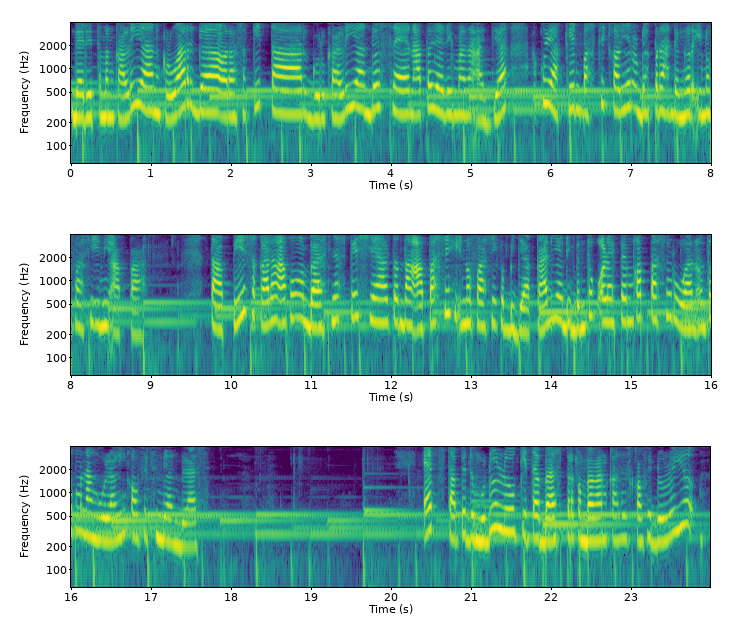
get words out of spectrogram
Dari teman kalian, keluarga, orang sekitar, guru kalian, dosen, atau dari mana aja, aku yakin pasti kalian udah pernah dengar inovasi ini apa. Tapi sekarang aku ngebahasnya spesial tentang apa sih inovasi kebijakan yang dibentuk oleh Pemkap Pasuruan untuk menanggulangi COVID-19. Eits, tapi tunggu dulu, kita bahas perkembangan kasus COVID dulu yuk.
